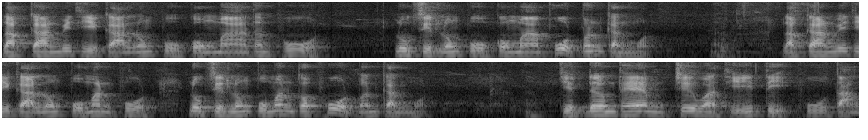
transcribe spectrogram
หลักการวิธีการหลวงปู่กงมาท่านพูด ลูกศิษย์หลวงปู่กงมาพูดเหมือนกันหมด หลักการวิธีการหลวงปู่มั่นพูด ลูกศิษย์หลวงปู่มั่นก็พูดเหมือนกันหมด จิตเดิมแท้มชื่อว่าถีติภูตัง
